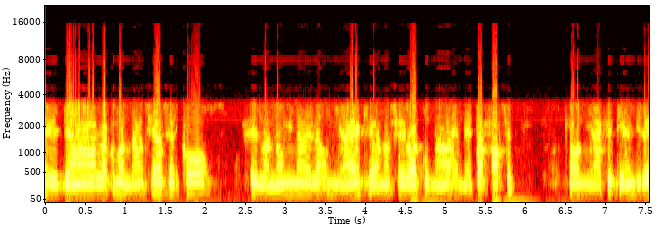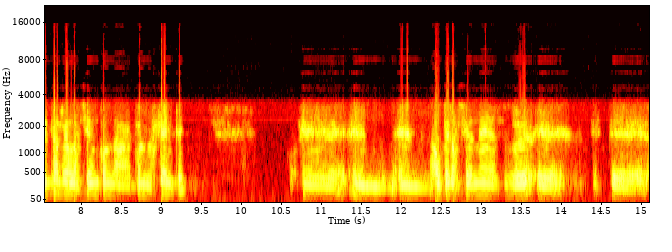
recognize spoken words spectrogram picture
Eh, ya la comandancia acercó eh, la nómina de las unidades que van a ser vacunadas en esta fase, las unidades que tienen directa relación con la con la gente eh, en, operaciones este,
